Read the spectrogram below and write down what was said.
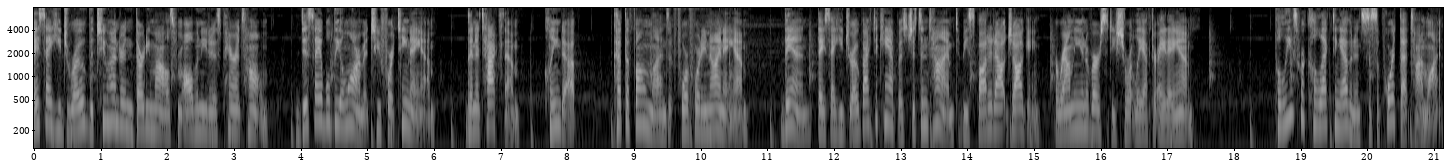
they say he drove the 230 miles from Albany to his parents' home, disabled the alarm at 2:14 a.m., then attacked them, cleaned up, cut the phone lines at 4:49 a.m. Then, they say he drove back to campus just in time to be spotted out jogging around the university shortly after 8 a.m. Police were collecting evidence to support that timeline.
